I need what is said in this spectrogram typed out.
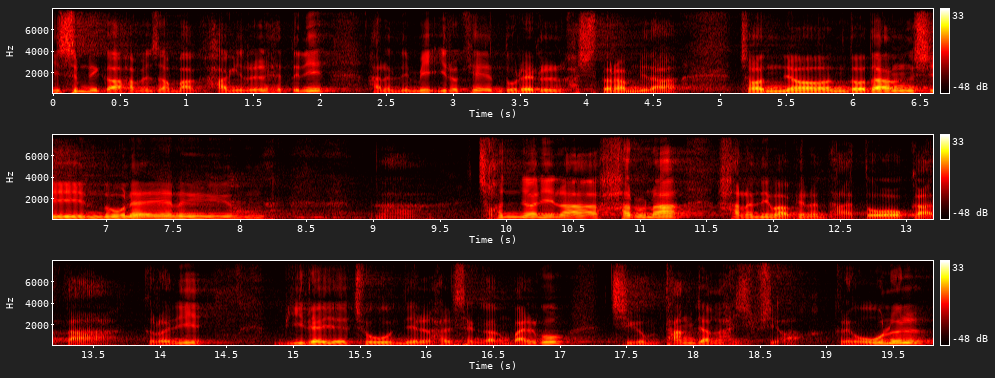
있습니까 하면서 막 항의를 했더니 하느님이 이렇게 노래를 하시더랍니다. 전년도 당신 눈에는 아, 천년이나 하루나 하느님 앞에는 다 똑같다. 그러니 미래에 좋은 일을 할 생각 말고 지금 당장 하십시오. 그리고 오늘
